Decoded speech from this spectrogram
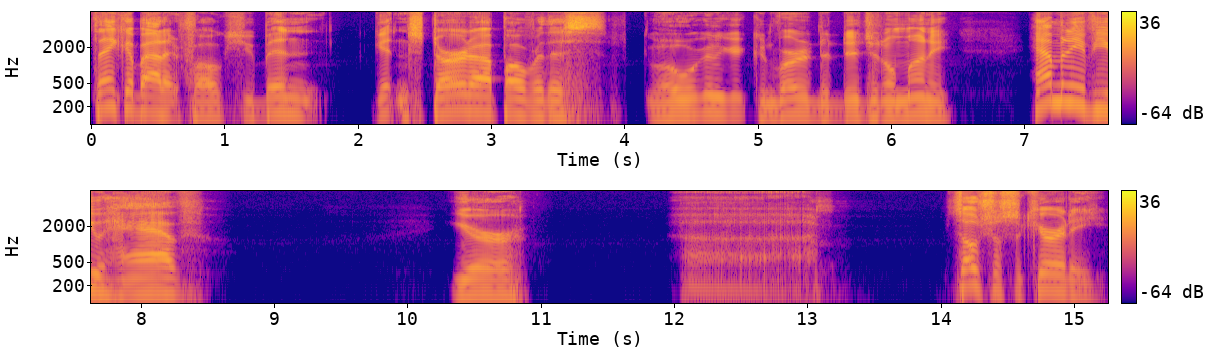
Think about it, folks. You've been getting stirred up over this. Well, we're going to get converted to digital money. How many of you have your uh, Social Security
